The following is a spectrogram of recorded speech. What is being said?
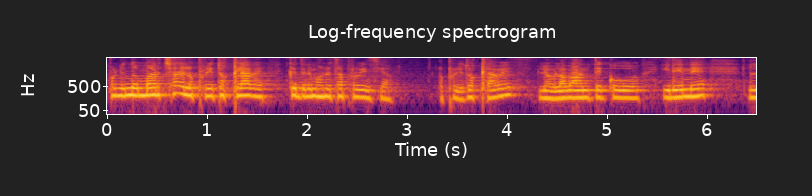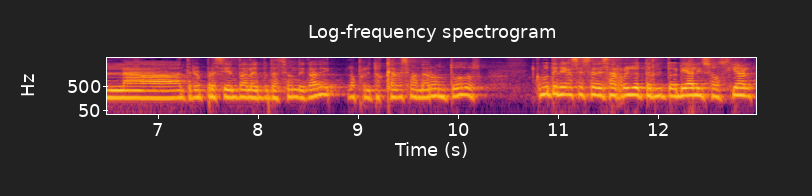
poniendo en marcha en los proyectos clave que tenemos en nuestras provincias. Los proyectos clave, lo hablaba antes con Irene, la anterior presidenta de la Diputación de Cádiz, los proyectos clave se mandaron todos. ¿Cómo tenía que ser ese desarrollo territorial y social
